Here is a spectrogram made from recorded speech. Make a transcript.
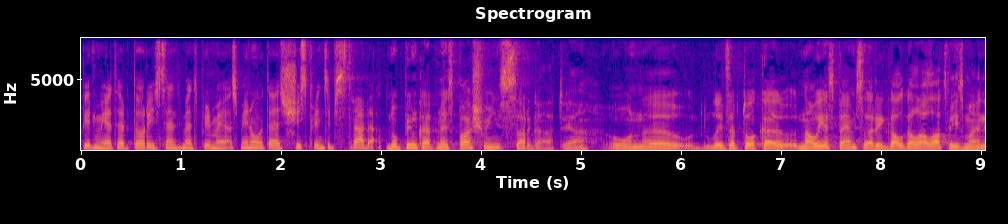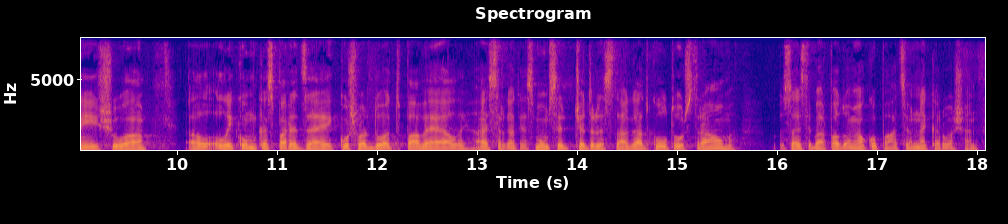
pirmie teritorijas centimetri pirmajās minūtēs šis princips strādā? Nu, pirmkārt, mēs paši viņus sargātu, jā. Un līdz ar to, ka nav iespējams, arī gal galā Latvija izmainīja šo likumu, kas paredzēja, kurš var dot pavēli aizsargāties. Mums ir 40. gada kultūras trauma saistībā ar padomju okupāciju un nekarošanu.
